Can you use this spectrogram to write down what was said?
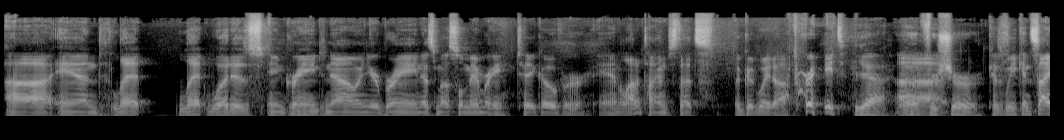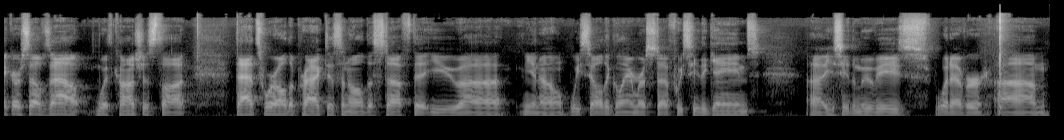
Uh, and let let what is ingrained now in your brain as muscle memory take over. And a lot of times that's a good way to operate. Yeah uh, uh, for sure. because we can psych ourselves out with conscious thought. That's where all the practice and all the stuff that you uh, you know we see all the glamorous stuff. We see the games Uh, you see the movies, whatever. Um,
